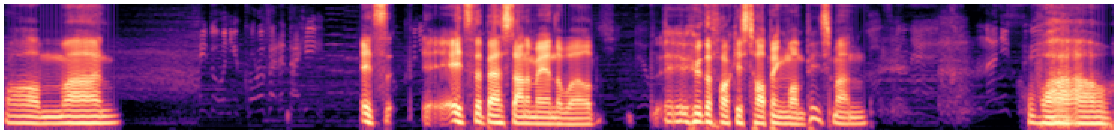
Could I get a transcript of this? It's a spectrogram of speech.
Oh man. It's it's the best anime in the world. Who the fuck is topping One Piece, man? Wow.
